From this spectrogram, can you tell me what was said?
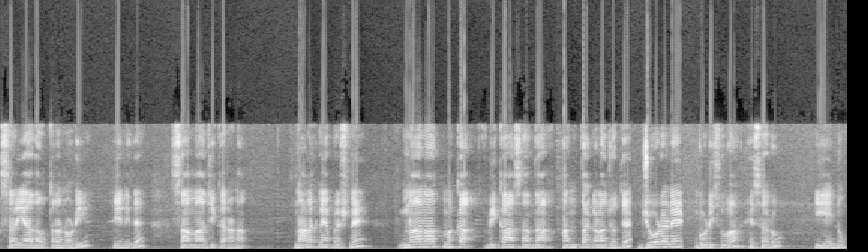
ಸರಿಯಾದ ಉತ್ತರ ನೋಡಿ, ಏನಿದೆ? ಸಾಮಾಜೀಕರಣ. ನಾಲ್ಕನೆಯ ಪ್ರಶ್ನೆ, ಜ್ಞಾನಾತ್ಮಕ ವಿಕಾಸದ ಹಂತಗಳ ಜೊತೆ ಜೋಡಣೆಗೊಳಿಸುವ ಹೆಸರು ಏನು?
